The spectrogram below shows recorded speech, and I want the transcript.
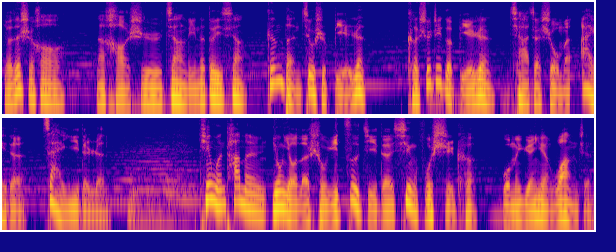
有的时候，那好事降临的对象根本就是别人，可是这个别人恰恰是我们爱的、在意的人。听闻他们拥有了属于自己的幸福时刻，我们远远望着，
